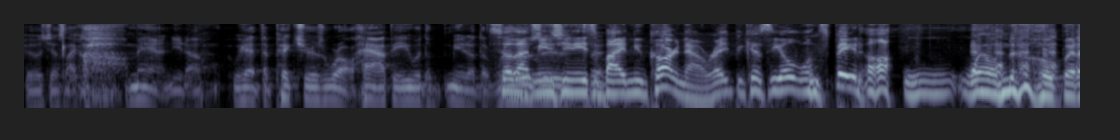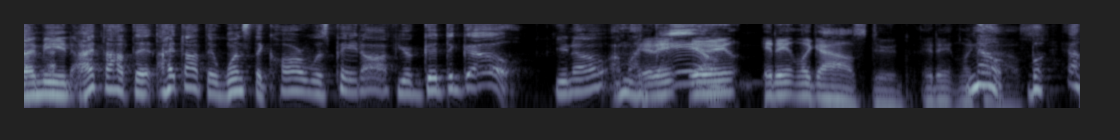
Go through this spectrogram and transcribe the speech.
It was just like, oh man, you know, we had the pictures. We're all happy with the you know the. So that means you need to buy a new car now, right? Because the old one's paid off. Well, no, but I mean, I thought that I thought that once the car was paid off, you're good to go. You know, I'm like, It ain't, it ain't it ain't like a house, dude. It ain't like a no, house. but uh,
